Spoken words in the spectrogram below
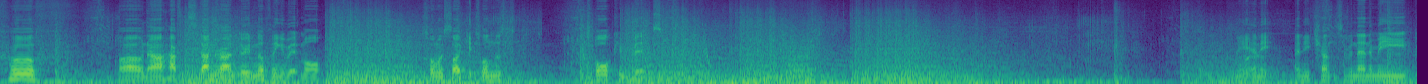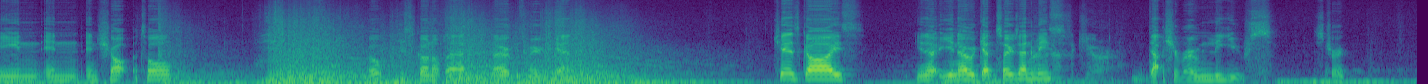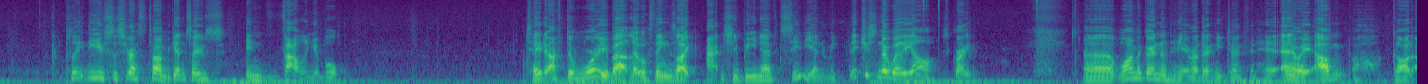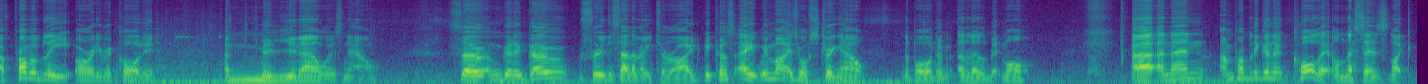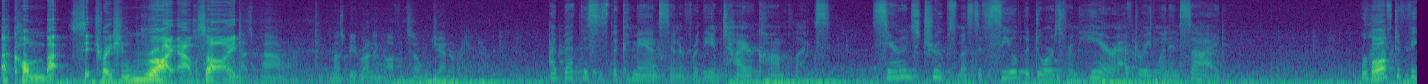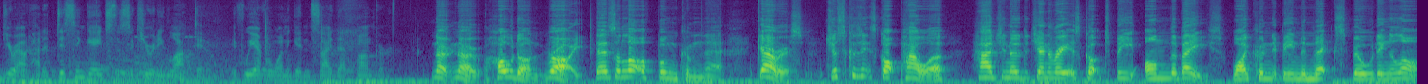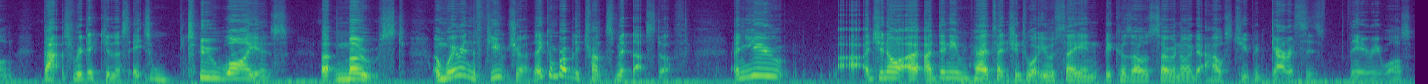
Oh, now I have to stand around doing nothing a bit more. It's almost like it's one of the talking bits. Any, any any chance of an enemy being in in shot at all? Oh, it's gone up there. No, it's moved again. Cheers, guys. You know, you know, against those enemies, that's your only use. It's true. Completely useless rest of time. Against those, invaluable. So you don't have to worry about little things like actually being able to see the enemy. They just know where they are. It's great. Uh, why am I going on here? I don't need to do anything here. Anyway, I'm... Oh, God. I've probably already recorded a million hours now. So I'm going to go through this elevator ride because, hey, we might as well string out the boredom a little bit more. Uh, and then I'm probably going to call it unless there's like a combat situation right outside. Has power. Must be running off its own generator. I bet this is the command center for the entire complex. Saren's troops must have sealed the doors from here after he went inside. We'll What? have to figure out how to disengage the security lockdown if we ever want to get inside that bunker. No, no, hold on. Right, there's a lot of bunkum there. Garrus, just because it's got power, how do you know the generator's got to be on the base? Why couldn't it be in the next building along? That's ridiculous. It's two wires at most. And we're in the future. They can probably transmit that stuff. And you... Uh, do you know what? I, I didn't even pay attention to what you were saying because I was so annoyed at how stupid Garrus's theory was.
